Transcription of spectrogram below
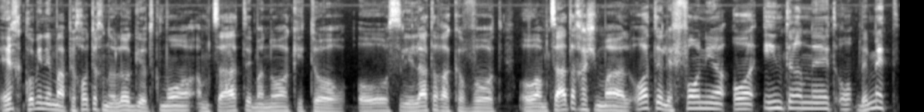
איך כל מיני מהפכות טכנולוגיות כמו המצאת מנוע קיטור, או סלילת הרכבות, או המצאת החשמל, או הטלפוניה, או האינטרנט, או באמת,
